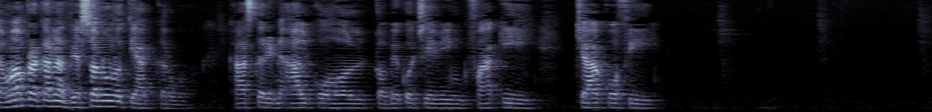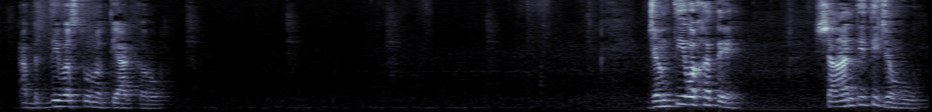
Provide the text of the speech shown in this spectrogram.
તમામ પ્રકારના વ્યસનોનો ત્યાગ કરવો. ખાસ કરીને આલ્કોહોલ, ટોબેકો ચેવિંગ, ફાંકી, ચા, કોફી. આ બધી વસ્તુનો ત્યાગ કરો. જમતી વખતે શાંતિથી જમવું.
